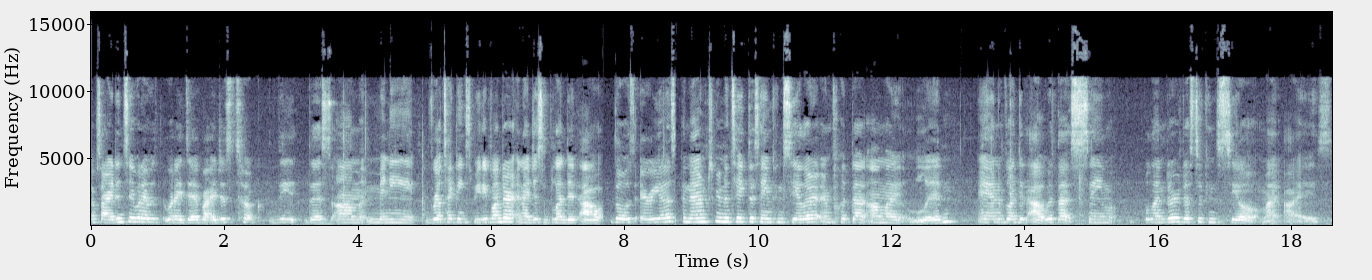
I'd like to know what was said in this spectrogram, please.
I'm sorry, I didn't say what I was what I did, but I just took the this um, mini Real Techniques Beauty Blender and I just blended out those areas. And then I'm just going to take the same concealer and put that on my lid and blend it out with that same blender just to conceal my eyes.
